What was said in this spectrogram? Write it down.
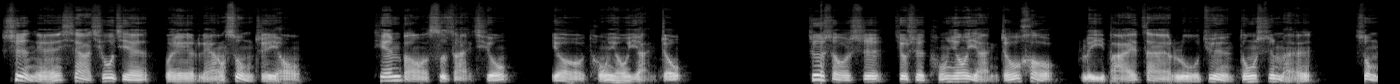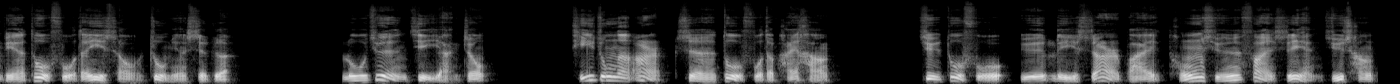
是年夏秋间为梁宋之游，天宝四载秋又同游兖州。这首诗就是同游兖州后。李白在鲁郡东师门送别杜甫的一首著名诗歌。鲁郡即兖州，题中的二是杜甫的排行。据杜甫与李十二白同寻范石隐居称：“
